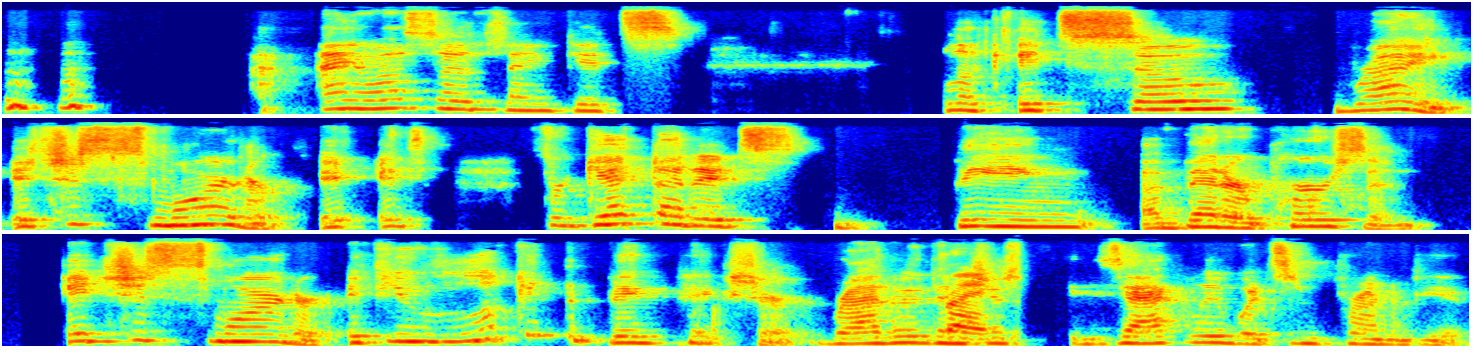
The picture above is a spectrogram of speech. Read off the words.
I also think it's look, it's so right. It's just smarter. It, it's forget that it's being a better person. It's just smarter. If you look at the big picture rather than right. just exactly what's in front of you,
